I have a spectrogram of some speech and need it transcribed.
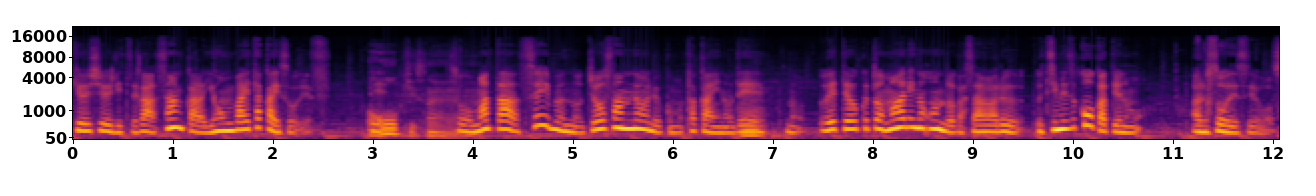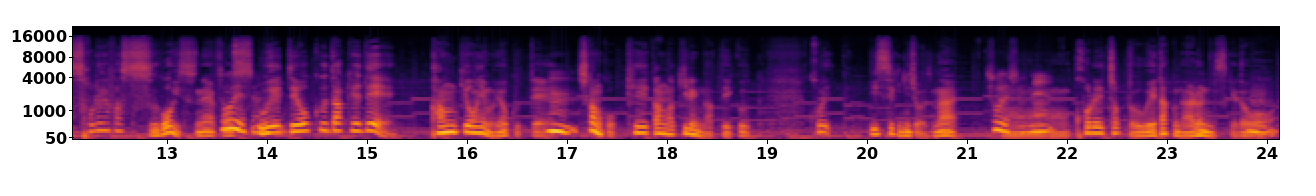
吸収率が3から4倍高いそうです大きいですね。そうまた水分の蒸散能力も高いので、うん、植えておくと周りの温度が下がる打ち水効果っていうのもあるそうですよ。それはすごいですね。そうですね植えておくだけで環境にもよくて、うん、しかもこう景観がきれいになっていくこれ一石二鳥ですねそうですよね。これちょっと植えたくなるんですけど、うん、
